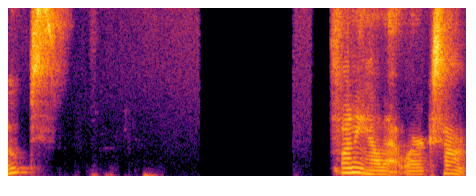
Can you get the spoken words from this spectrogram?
Oops. Funny how that works, huh?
